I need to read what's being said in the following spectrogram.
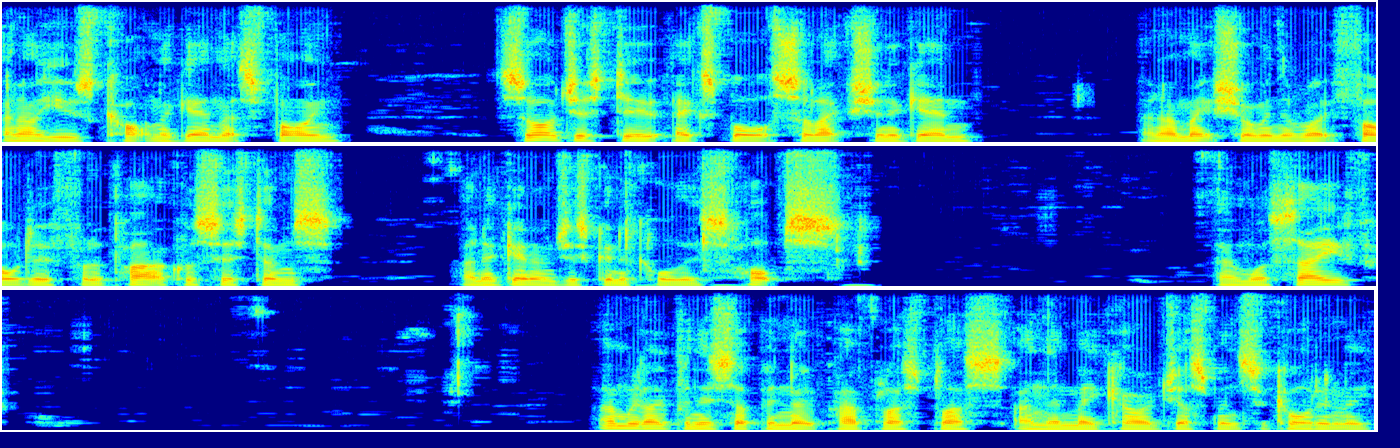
And I'll use cotton again, that's fine. So I'll just do export selection again and I'll make sure I'm in the right folder for the particle systems. And again I'm just going to call this hops. And we'll save. And we'll open this up in notepad++ and then make our adjustments accordingly.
